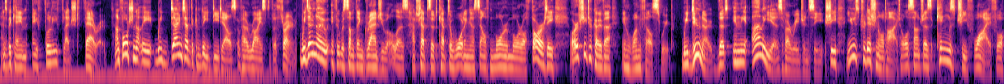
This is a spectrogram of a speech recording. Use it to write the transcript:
and became a fully fledged pharaoh. Unfortunately, we don't have the complete details of her rise to the throne. We don't know if it was something gradual, as Hatshepsut kept awarding herself more and more authority, or if she took over in one fell swoop. We do know that in the early years of her regency, she used traditional titles such as King's Chief Wife or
